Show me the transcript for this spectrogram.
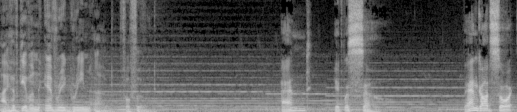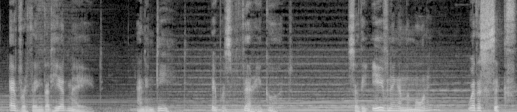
I have given every green herb for food. And it was so. Then God saw everything that he had made, and indeed it was very good. So the evening and the morning were the sixth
